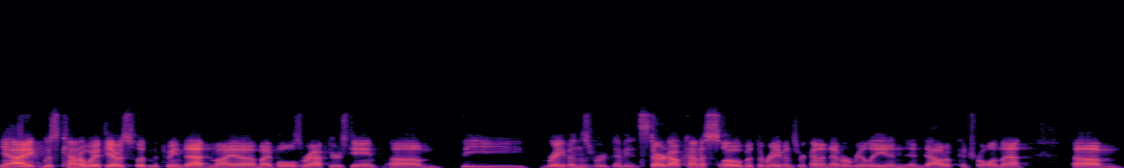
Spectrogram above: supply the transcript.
Yeah, I was kind of with you. I was flipping between that and my uh, my Bulls Raptors game. Um, the Ravens were, I mean, it started out kind of slow, but the Ravens were kind of never really in, in doubt of controlling that. Um,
